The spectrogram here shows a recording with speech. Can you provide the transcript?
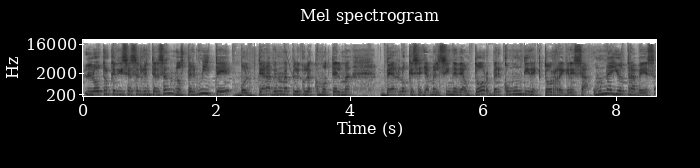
lo otro que dices es lo interesante. Nos permite voltear a ver una película como Telma, ver lo que se llama el cine de autor, ver cómo un director regresa una y otra vez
